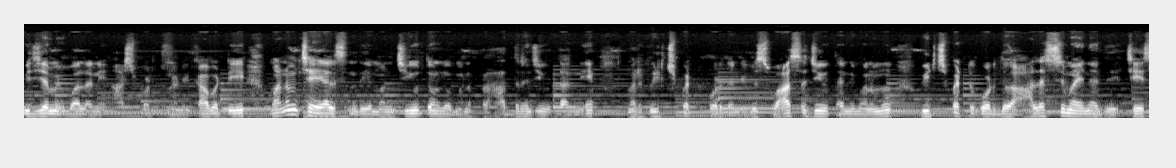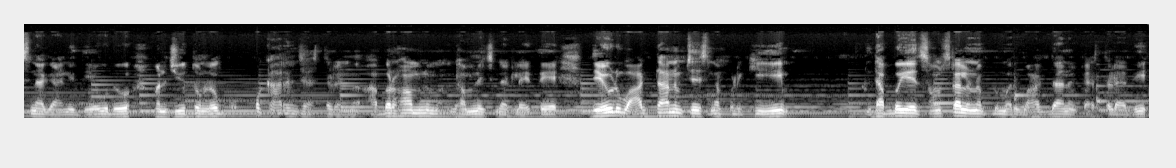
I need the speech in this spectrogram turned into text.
విజయం ఇవ్వాలని ఆశపడుతున్నాడు. కాబట్టి మనం చేయాల్సింది మన జీవితంలో మన ప్రార్థన జీవితాన్ని మరి విడిచిపెట్టకూడదండి. విశ్వాస జీవితాన్ని మనము విడిచిపెట్టకూడదు. ఆలస్యమైనది చేసినా కానీ దేవుడు మన జీవితంలో గొప్ప కార్యం మాట్లాడాను అబ్రహాంను మనం గమనించినట్లయితే దేవుడు వాగ్దానం చేసినప్పటికీ డెబ్బై ఐదు సంవత్సరాలు ఉన్నప్పుడు మరి వాగ్దానం చేస్తాడు అది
